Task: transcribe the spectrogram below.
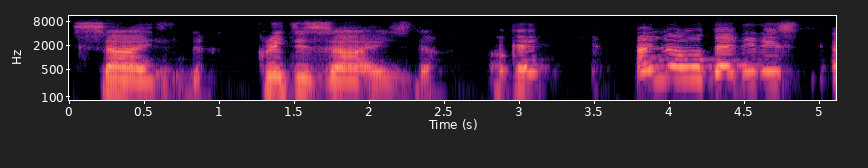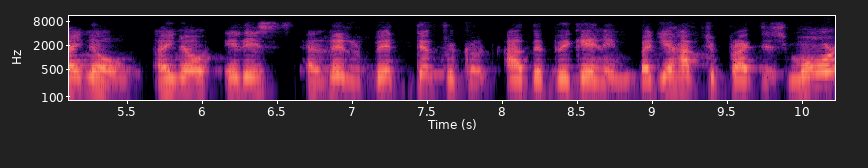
sized, criticized. Okay, I know that it is. I know, I know it is a little bit difficult at the beginning, but you have to practice more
